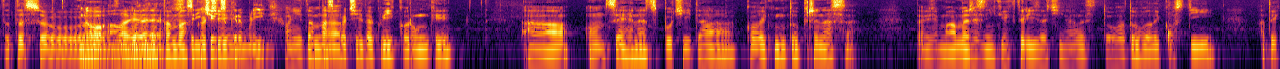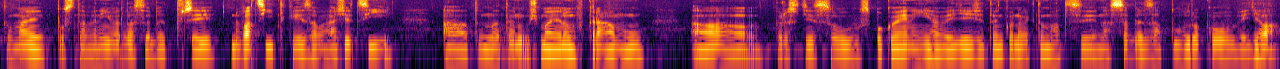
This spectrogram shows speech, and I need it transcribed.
toto jsou No, ale jemu tam naskočí, skrblík. oni tam naskočí no. takový korunky a on si hned spočítá, kolik mu to přinese. Takže máme řezníky, kteří začínali s touhletou velikostí a ty mají postavený vedle sebe tři dvacítky zavážecí a tenhle ten už má jenom v krámu a prostě jsou spokojení a vědí, že ten konvektomat si na sebe za půl roku vydělá.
